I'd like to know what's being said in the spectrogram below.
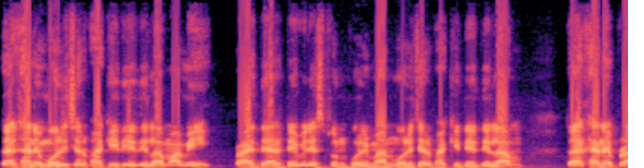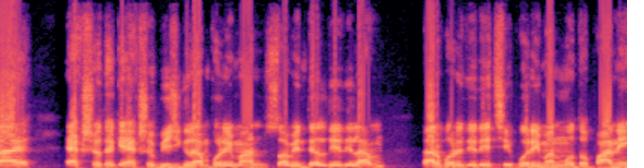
তো এখানে মরিচের ফাঁকি দিয়ে দিলাম আমি, প্রায় দেড় টেবিল স্পুন পরিমাণ মরিচের ফাঁকি দিয়ে দিলাম। তো এখানে প্রায় একশো থেকে একশো বিশ গ্রাম পরিমাণ সয়াবিন তেল দিয়ে দিলাম, তারপরে দিয়ে দিচ্ছি পরিমাণ মতো পানি।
